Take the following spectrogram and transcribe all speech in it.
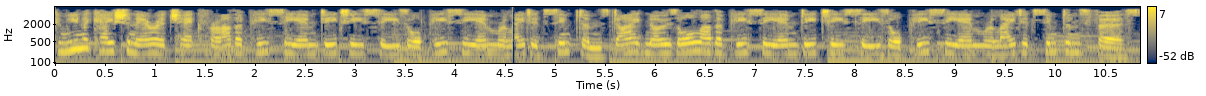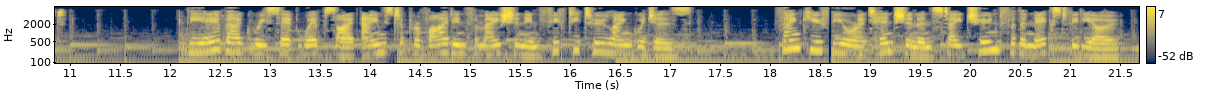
Communication error check for other PCM DTCs or PCM-related symptoms Diagnose all other PCM DTCs or PCM-related symptoms first. The Airbag Reset website aims to provide information in 52 languages. Thank you for your attention and stay tuned for the next video.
